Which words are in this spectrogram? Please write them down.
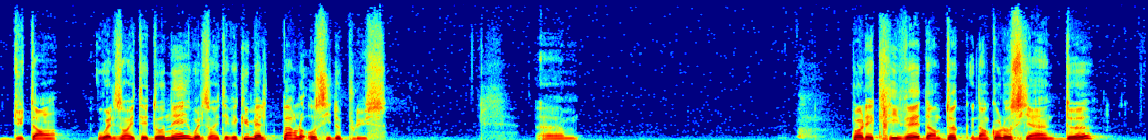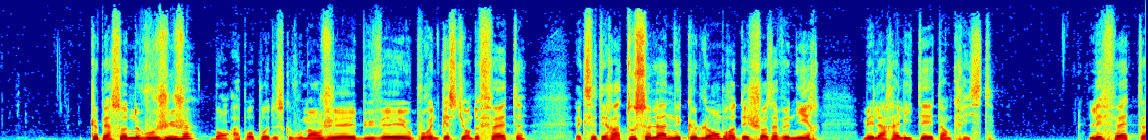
du temps où elles ont été données, où elles ont été vécues, mais elles parlent aussi de plus. Euh, Paul écrivait dans, Colossiens 2 que personne ne vous juge, bon, à propos de ce que vous mangez, buvez ou pour une question de fête, etc. Tout cela n'est que l'ombre des choses à venir, mais la réalité est en Christ. Les fêtes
